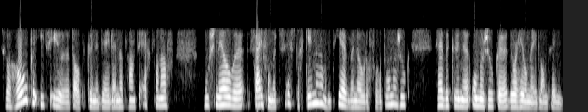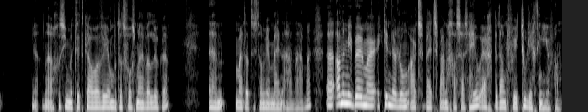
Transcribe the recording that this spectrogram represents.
Dus we hopen iets eerder het al te kunnen delen. En dat hangt er echt vanaf hoe snel we 560 kinderen, want die hebben we nodig voor het onderzoek, hebben kunnen onderzoeken door heel Nederland heen. Ja, nou gezien met dit koude weer moet dat volgens mij wel lukken. Um, maar dat is dan weer mijn aanname. Uh, Annemie Beumer, kinderlongarts bij het Gasthuis. Heel erg bedankt voor je toelichting hiervan.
